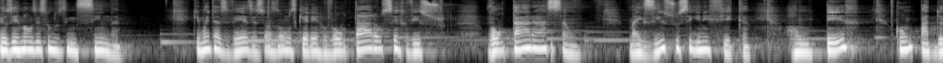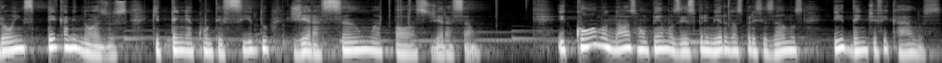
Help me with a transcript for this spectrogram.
Meus irmãos, isso nos ensina que muitas vezes nós vamos querer voltar ao serviço, voltar à ação, mas isso significa romper com padrões pecaminosos que têm acontecido geração após geração. E como nós rompemos isso? Primeiro nós precisamos identificá-los.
